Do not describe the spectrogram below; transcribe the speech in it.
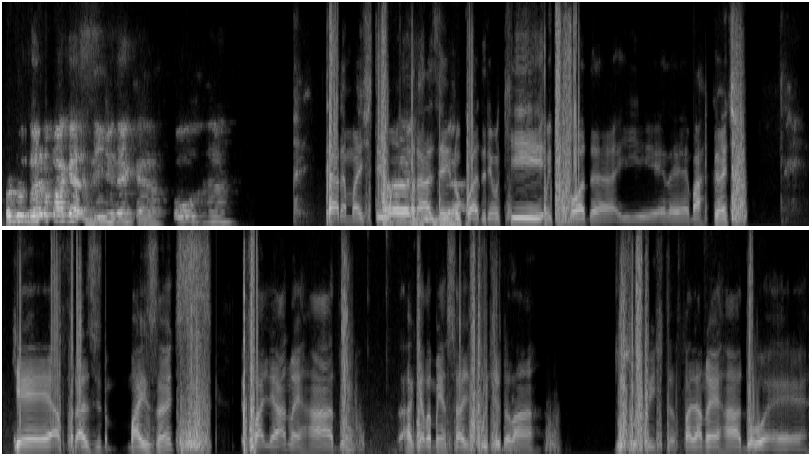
Quando não era o Magazine, né, cara? Porra. Cara, mas tem uma Ai, frase aí no quadrinho que é muito foda e ela é marcante, que é a frase mais antes, falhar no errado, aquela mensagem fodida lá do surfista, falhar no errado, é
